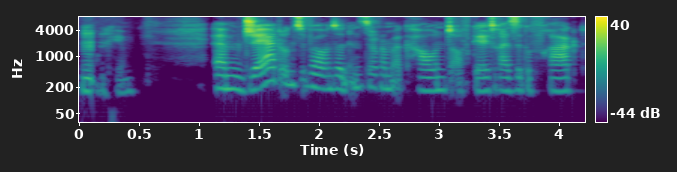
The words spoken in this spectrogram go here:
Nein. Okay. Ähm, Jay hat uns über unseren Instagram-Account auf Geldreise gefragt,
